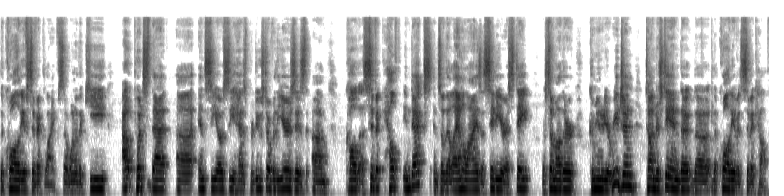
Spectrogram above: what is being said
the quality of civic life. So one of the key outputs that uh, NCOC has produced over the years is um, called a civic health index. And so they'll analyze a city or a state or some other community or region to understand the, the, the quality of its civic health.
